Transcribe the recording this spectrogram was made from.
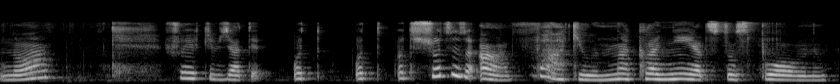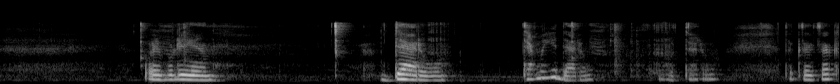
Но. Що я хотів взяти? От, от, от що це за. А, факел! Наконец-то сповнив. Ой, блін. Дерево. Де моє дерево? Вот дерево. Так, так, так.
